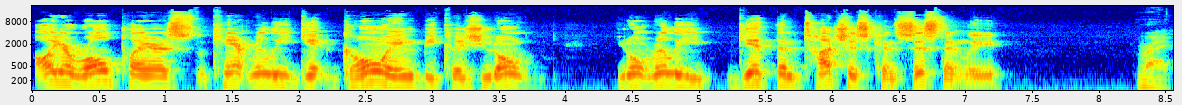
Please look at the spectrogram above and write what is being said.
all your role players can't really get going because you don't you don't really get them touches consistently. Right.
